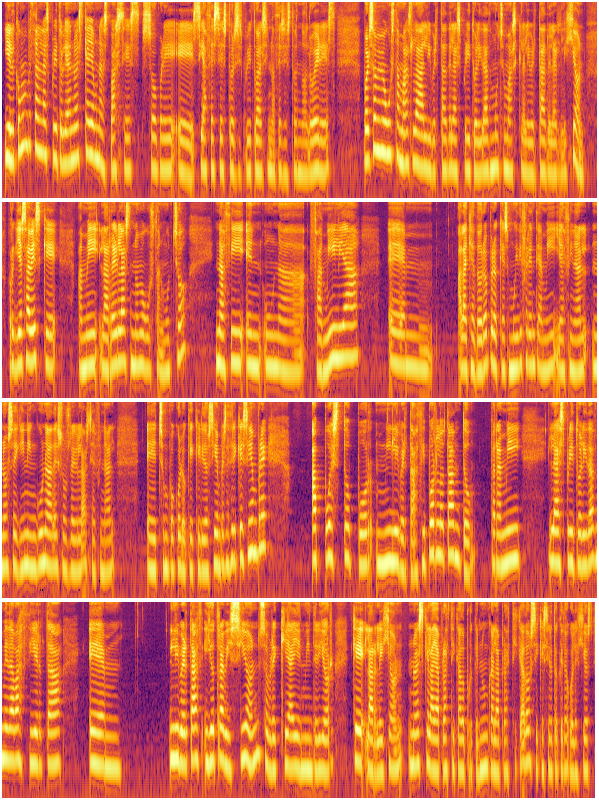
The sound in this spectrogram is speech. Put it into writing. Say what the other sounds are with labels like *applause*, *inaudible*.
Y el cómo empezar en la espiritualidad no es que haya unas bases sobre eh, si haces esto eres espiritual, si no haces esto no lo eres, por eso a mí me gusta más la libertad de la espiritualidad mucho más que la libertad de la religión, porque ya sabes que a mí las reglas no me gustan mucho. Nací en una familia em, a la que adoro, pero que es muy diferente a mí y al final no seguí ninguna de sus reglas y al final he hecho un poco lo que he querido siempre. Es decir, que siempre apuesto por mi libertad y por lo tanto, para mí la espiritualidad me daba cierta Em, libertad y otra visión sobre qué hay en mi interior que la religión no es que la haya practicado porque nunca la he practicado, sí que es cierto que tengo colegios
